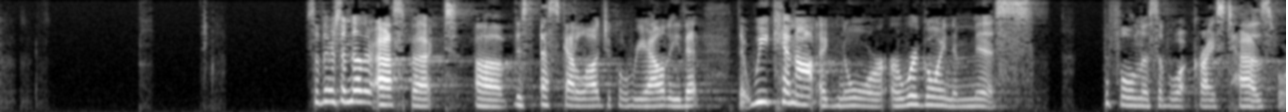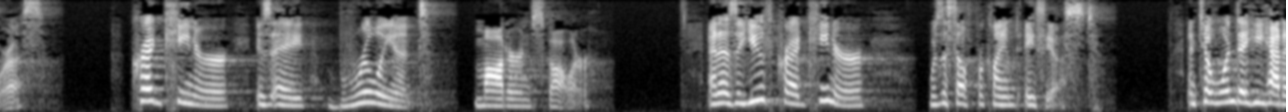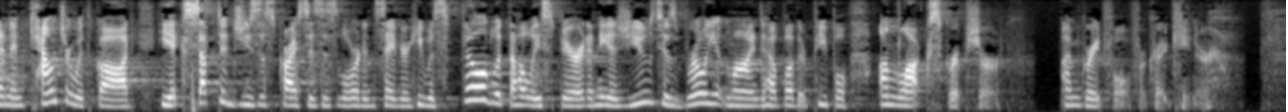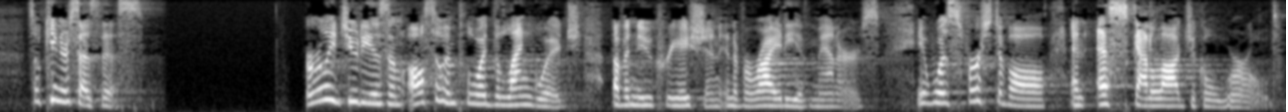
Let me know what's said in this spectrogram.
So there's another aspect of this eschatological reality that, that we cannot ignore or we're going to miss the fullness of what Christ has for us. Craig Keener is a brilliant modern scholar. And as a youth, Craig Keener was a self proclaimed atheist. Until one day he had an encounter with God. He accepted Jesus Christ as his Lord and Savior. He was filled with the Holy Spirit and he has used his brilliant mind to help other people unlock Scripture. I'm grateful for Craig Keener. So Keener says this Early Judaism also employed the language of a new creation in a variety of manners. It was, first of all, an eschatological world.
